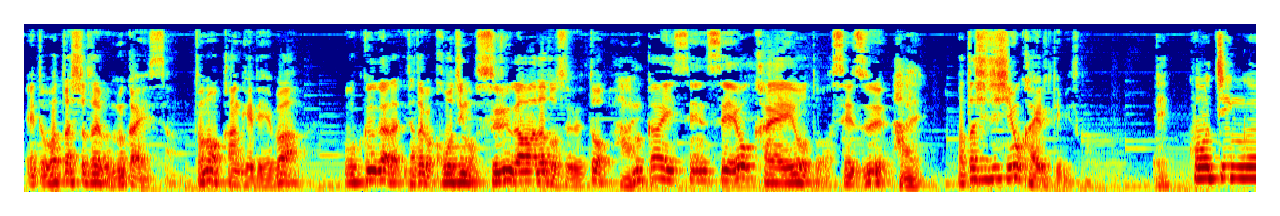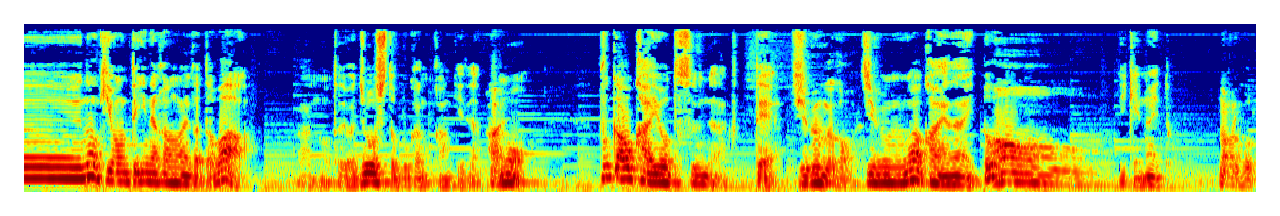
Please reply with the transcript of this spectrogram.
えっと、私と例えば向井さんとの関係で言えば、僕が、例えばコーチングをする側だとすると、はい向井先生を変えようとはせず、はい。私自身を変えるって意味ですか？え、コーチングの基本的な考え方は、あの、例えば上司と部下の関係であっても、部下を変えようとするんじゃなくて、自分が変わる。自分が変えないとあいけないとあ、なるほど。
